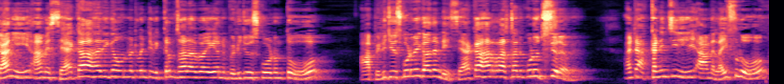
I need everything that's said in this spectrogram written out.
కానీ ఆమె శాకాహారిగా ఉన్నటువంటి విక్రమ్ సారాభాయ్ గారిని పెళ్ళి చేసుకోవడంతో ఆ పెళ్ళి చేసుకోవడమే కాదండి శాఖాహార రాష్ట్రానికి కూడా వచ్చేసారు ఆమె అంటే అక్కడి నుంచి ఆమె లైఫ్లో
